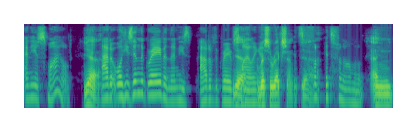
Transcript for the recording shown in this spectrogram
and he has smiled. Yeah. Out of, well, he's in the grave and then he's out of the grave yeah, smiling. Resurrection. It's yeah. Fun, it's phenomenal. And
